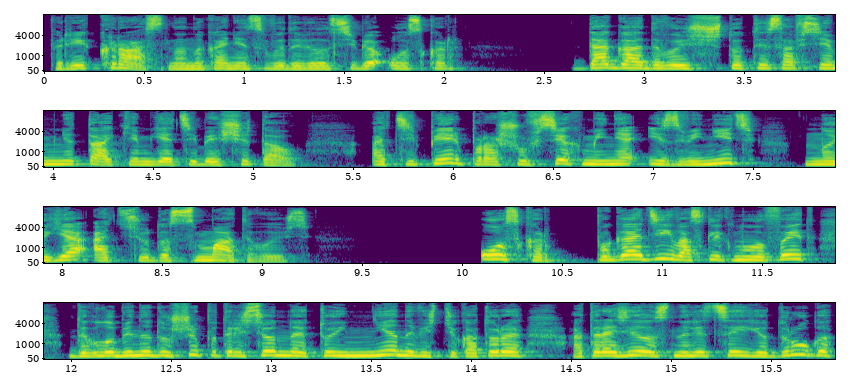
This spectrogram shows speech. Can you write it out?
«Прекрасно», — наконец выдавил себя Оскар. «Догадываюсь, что ты совсем не таким я тебя считал. А теперь прошу всех меня извинить, но я отсюда сматываюсь. «Оскар, погоди!» — воскликнула Фейт, до глубины души потрясенная той ненавистью, которая отразилась на лице ее друга,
